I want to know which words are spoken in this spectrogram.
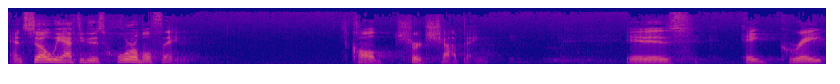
And so we have to do this horrible thing. It's called church shopping. It is a great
